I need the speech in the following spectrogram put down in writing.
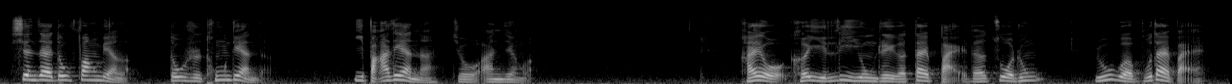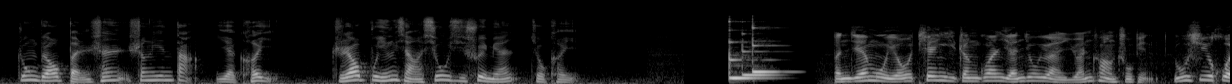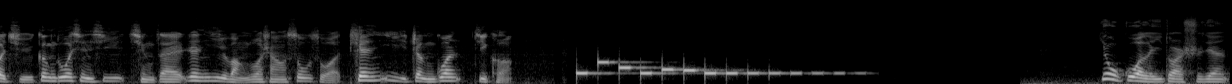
现在都方便了，都是通电的。一拔电呢，就安静了。还有可以利用这个带摆的座钟，如果不带摆，钟表本身声音大也可以，只要不影响休息睡眠就可以。本节目由天意正观研究院原创出品。如需获取更多信息，请在任意网络上搜索“天意正观”即可。又过了一段时间，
